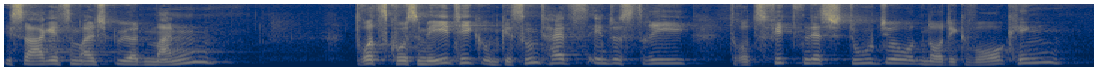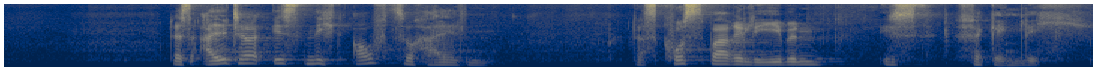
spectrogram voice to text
ich sage jetzt mal, spürt man, trotz Kosmetik und Gesundheitsindustrie, trotz Fitnessstudio und Nordic Walking, das Alter ist nicht aufzuhalten. Das kostbare Leben ist vergänglich.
